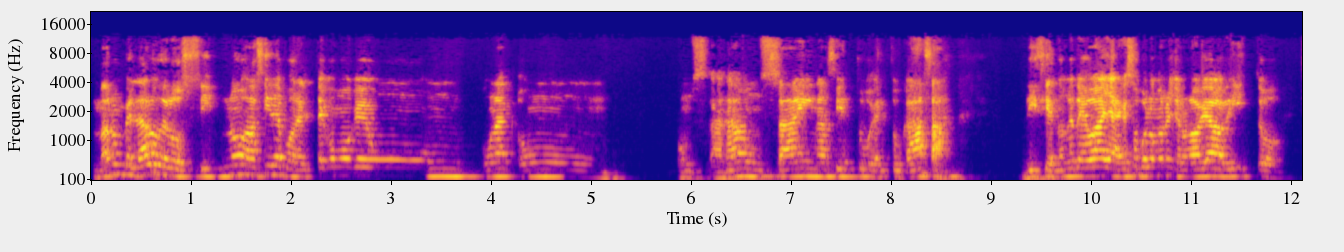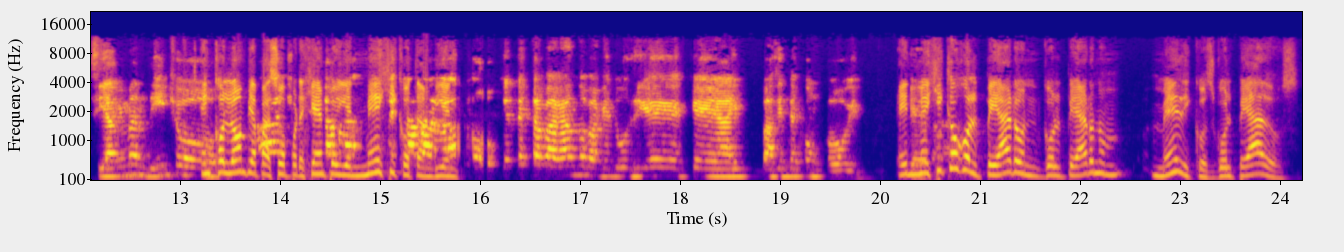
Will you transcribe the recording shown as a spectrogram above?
mano, en verdad, lo de los signos así de ponerte como que un, una, un, un, ajá, un sign así en tu, en tu casa diciendo que te vayas, eso por lo menos yo no lo había visto. Si a mí me han dicho... En Colombia pasó, por ejemplo, y en México ¿quién te está también. pagando? ¿Quién te está pagando para que tú riegues que hay pacientes con COVID? En. México golpearon, golpearon médicos, golpeados.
